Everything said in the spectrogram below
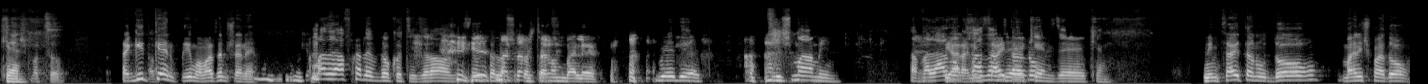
כן. יש מצב. תגיד כן, פרימו, מה זה משנה? מה זה, אף אחד לא יבדוק אותי, זה לא... יש מצב שאתה לא מבלף. בדיוק. נשמע אמין. אבל אלמוג חזן זה? כן, זה, כן. נמצא איתנו דור, מה נשמע דור?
